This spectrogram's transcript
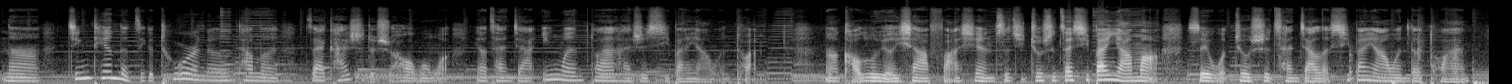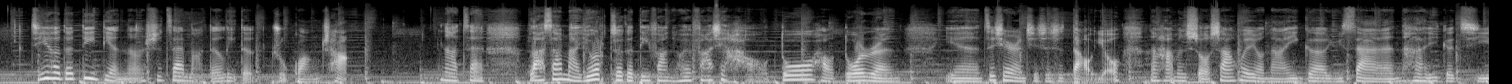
那今天的这个 tour 呢？他们在开始的时候问我要参加英文团还是西班牙文团。那考虑了一下，发现自己就是在西班牙嘛，所以我就是参加了西班牙文的团。集合的地点呢是在马德里的主广场。那在拉萨马尤这个地方，你会发现好多好多人。也，这些人其实是导游，那他们手上会有拿一个雨伞，拿一个旗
